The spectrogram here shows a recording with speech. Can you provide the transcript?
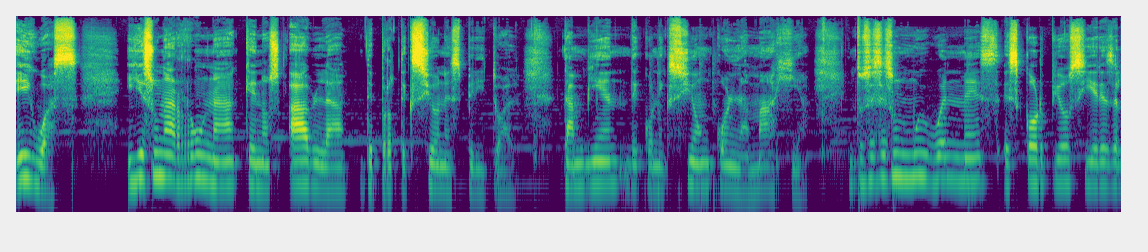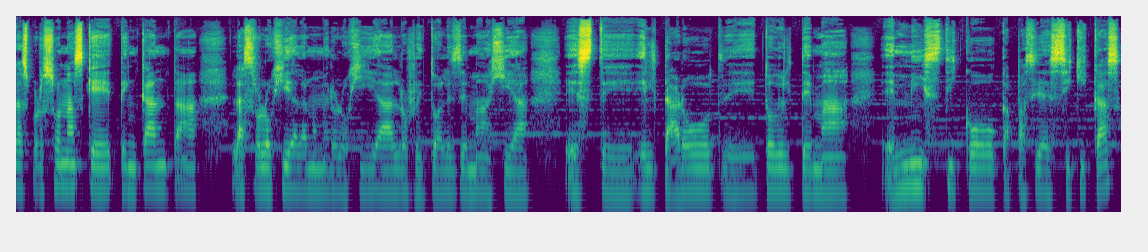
Iguas. Y es una runa que nos habla de protección espiritual, también de conexión con la magia. Entonces es un muy buen mes, Escorpio, si eres de las personas que te encanta la astrología, la numerología, los rituales de magia, este, el tarot, eh, todo el tema eh, místico, capacidades psíquicas.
